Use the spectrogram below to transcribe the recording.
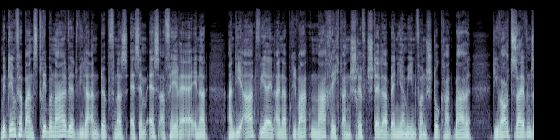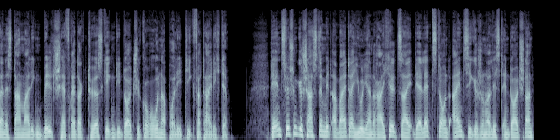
Mit dem Verbandstribunal wird wieder an Döpfners SMS-Affäre erinnert, an die Art, wie er in einer privaten Nachricht an Schriftsteller Benjamin von Stuckrad-Barre die Wortsalven seines damaligen Bild-Chefredakteurs gegen die deutsche Corona-Politik verteidigte. Der inzwischen geschasste Mitarbeiter Julian Reichelt sei der letzte und einzige Journalist in Deutschland,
